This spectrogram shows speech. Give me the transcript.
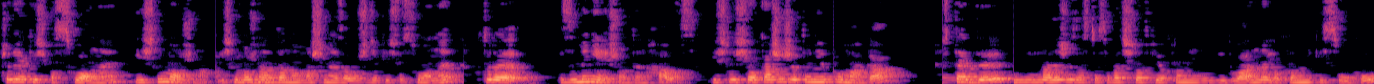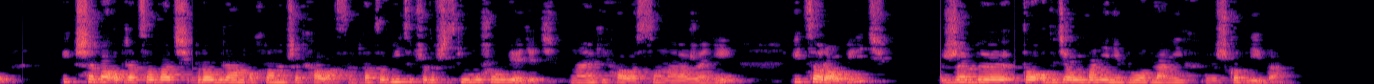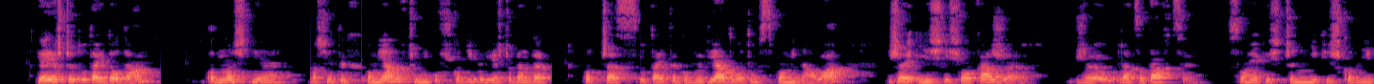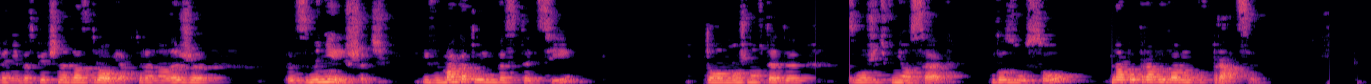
Czyli jakieś osłony, jeśli można. Jeśli można na daną maszynę założyć jakieś osłony, które zmniejszą ten hałas. Jeśli się okaże, że to nie pomaga, wtedy należy zastosować środki ochrony indywidualnej, ochronniki słuchu i trzeba opracować program ochrony przed hałasem. Pracownicy przede wszystkim muszą wiedzieć, na jaki hałas są narażeni i co robić, żeby to oddziaływanie nie było dla nich szkodliwe. Ja jeszcze tutaj dodam, odnośnie właśnie tych pomiarów czynników szkodliwych, jeszcze będę podczas tutaj tego wywiadu o tym wspominała, że jeśli się okaże, że u pracodawcy są jakieś czynniki szkodliwe, niebezpieczne dla zdrowia, które należy zmniejszyć i wymaga to inwestycji, to można wtedy złożyć wniosek do ZUS-u na poprawę warunków pracy.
